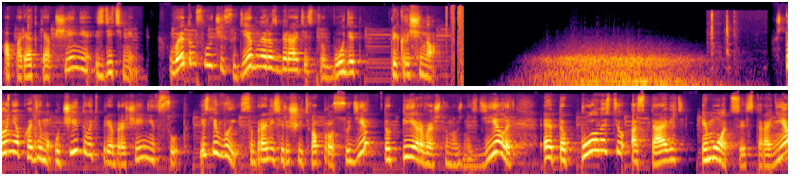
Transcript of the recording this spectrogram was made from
о порядке общения с детьми. В этом случае судебное разбирательство будет прекращено. Что необходимо учитывать при обращении в суд? Если вы собрались решить вопрос в суде, то первое, что нужно сделать, это полностью оставить эмоции в стороне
